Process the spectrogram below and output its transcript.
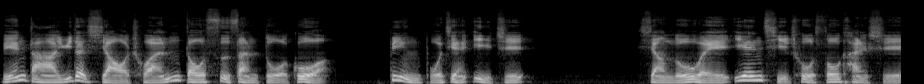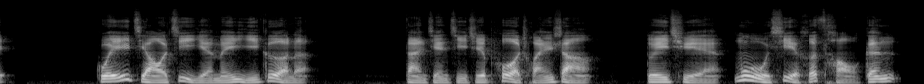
连打鱼的小船都四散躲过，并不见一只。向芦苇烟起处搜看时，鬼脚迹也没一个了。但见几只破船上堆却木屑和草根，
